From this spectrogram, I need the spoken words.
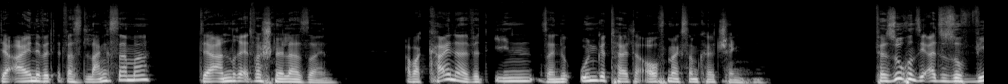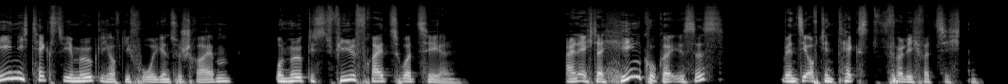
Der eine wird etwas langsamer, der andere etwas schneller sein. Aber keiner wird Ihnen seine ungeteilte Aufmerksamkeit schenken. Versuchen Sie also so wenig Text wie möglich auf die Folien zu schreiben und möglichst viel frei zu erzählen. Ein echter Hingucker ist es, wenn Sie auf den Text völlig verzichten.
